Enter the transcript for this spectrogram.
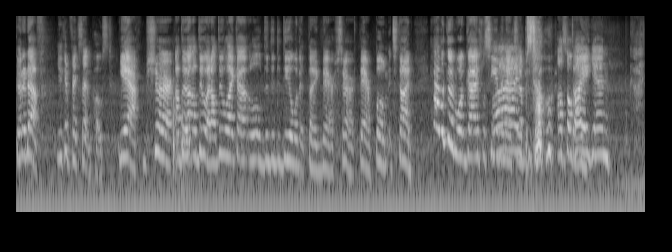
Good enough. You can fix that in post. Yeah, sure. I'll do. I'll do it. I'll do like a little d- d- d- deal with it thing. There, sure. There, boom. It's done. Have a good one, guys. We'll see you in the next episode. Also, hi again. God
